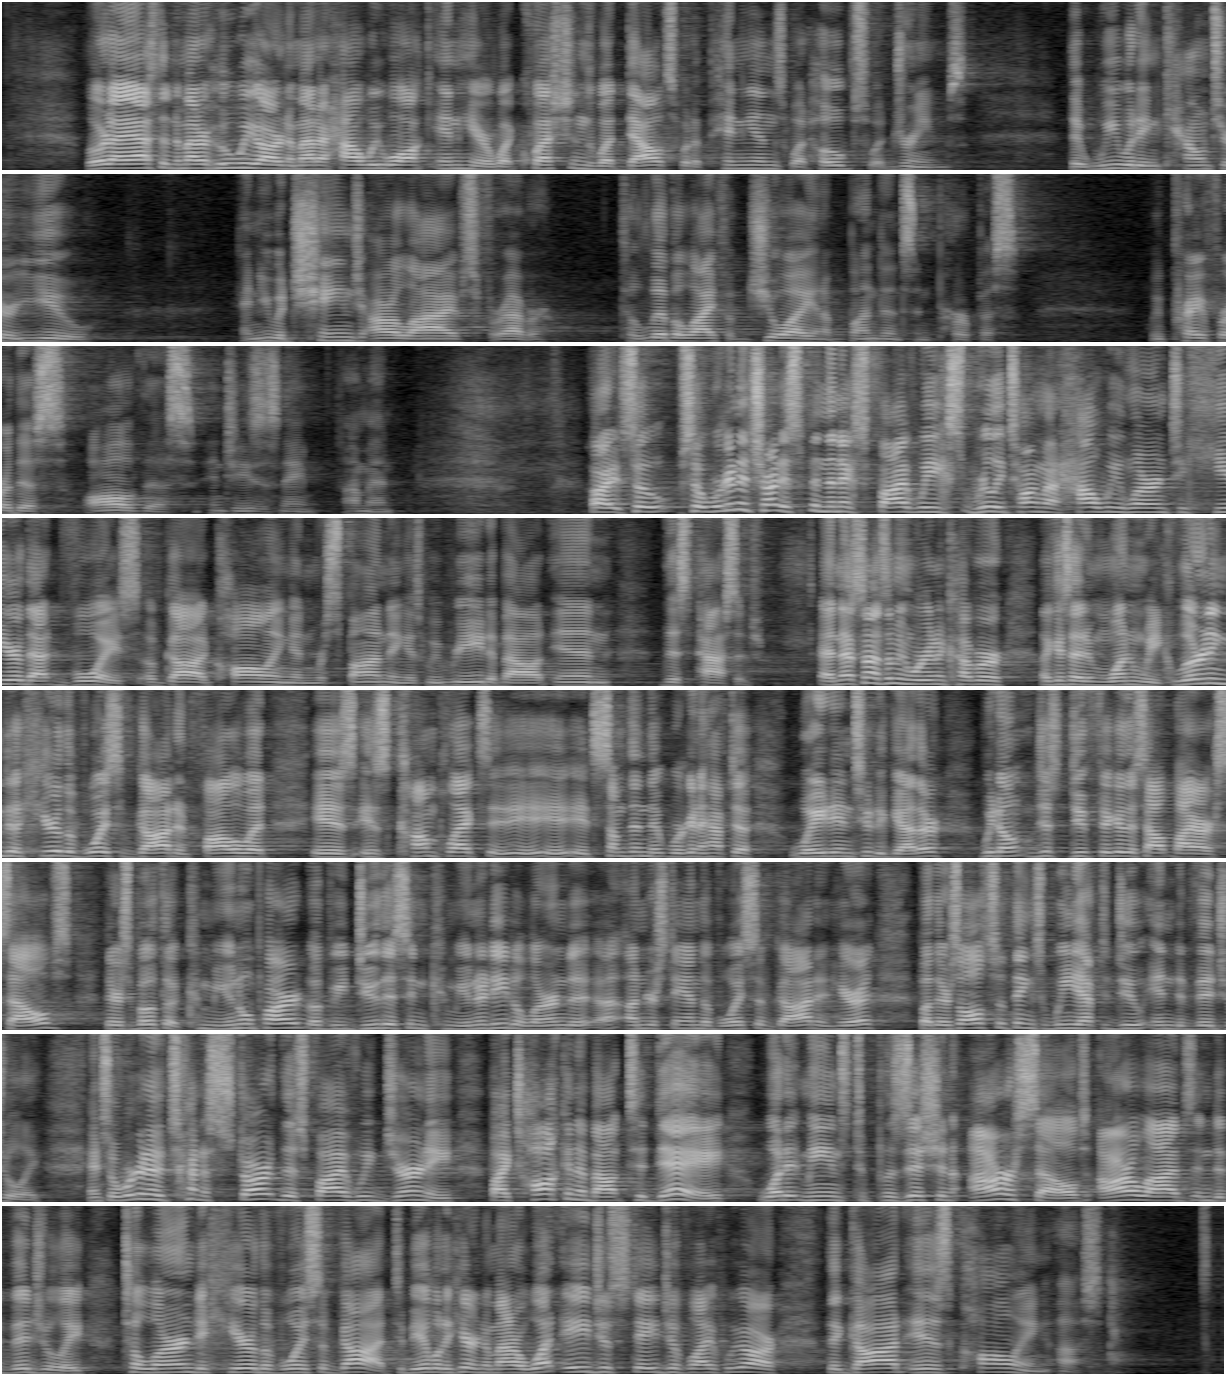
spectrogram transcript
Lord, I ask that no matter who we are, no matter how we walk in here, what questions, what doubts, what opinions, what hopes, what dreams, that we would encounter you and you would change our lives forever to live a life of joy and abundance and purpose. We pray for this, all of this, in Jesus' name. Amen. All right, so, so we're going to try to spend the next five weeks really talking about how we learn to hear that voice of God calling and responding as we read about in this passage. And that's not something we're going to cover, like I said, in one week. Learning to hear the voice of God and follow it is, is complex. It, it, it's something that we're going to have to wade into together. We don't just do, figure this out by ourselves. There's both a communal part of we do this in community to learn to uh, understand the voice of God and hear it, but there's also things we have to do individually. And so we're going to kind of start this five week journey by talking about today what it means to position ourselves, our lives individually, to learn to hear the voice of God, to be able to hear no matter what age of stage of life life we are, that God is calling us.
